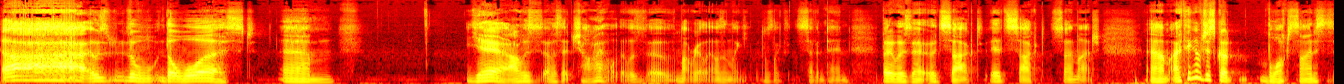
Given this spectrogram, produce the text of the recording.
ah, it was the the worst. Um, yeah, I was I was a child. It was uh, not really. I wasn't like I was like seventeen, but it was uh, it sucked. It sucked so much. Um, I think I've just got blocked sinuses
